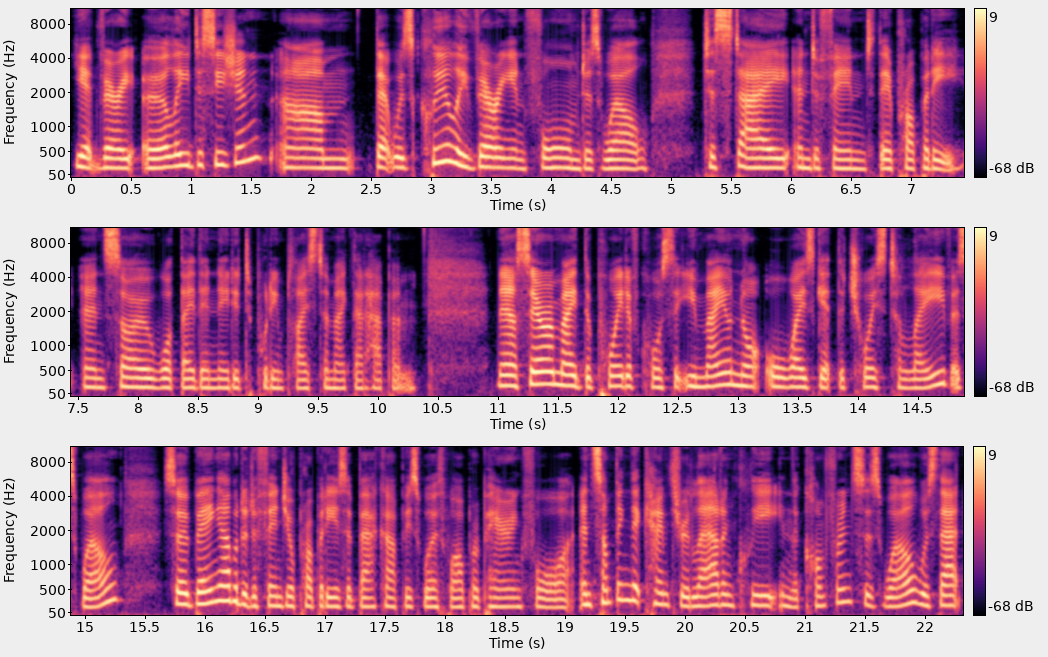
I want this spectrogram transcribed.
yet very early decision um, that was clearly very informed as well to stay and defend their property. And so, what they then needed to put in place to make that happen. Now, Sarah made the point, of course, that you may or not always get the choice to leave as well. So, being able to defend your property as a backup is worthwhile preparing for. And something that came through loud and clear in the conference as well was that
